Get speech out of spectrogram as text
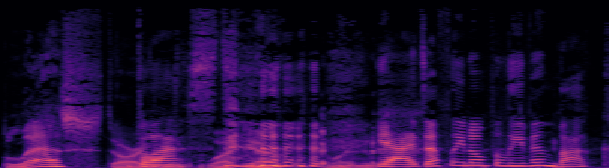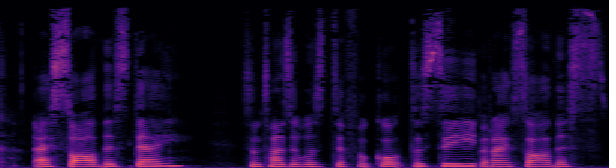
blessed? Are Blessed. you what? Yeah. What? Yeah, I definitely don't believe in luck. I saw this day. Sometimes it was difficult to see, but I saw this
